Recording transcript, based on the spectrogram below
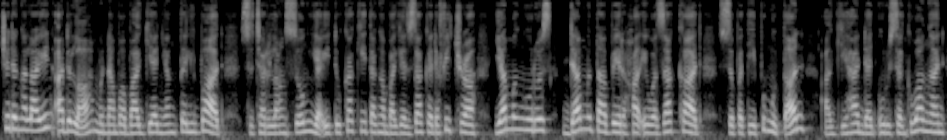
Cadangan lain adalah menambah bahagian yang terlibat secara langsung iaitu kaki tangan bagian zakat dan fitrah yang mengurus dan mentadbir hal ehwal zakat seperti pengutan, agihan dan urusan kewangan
